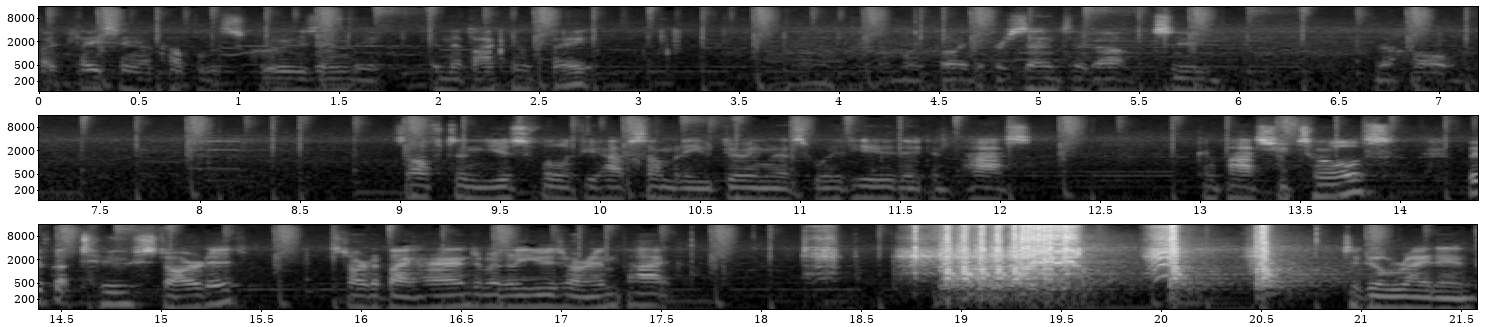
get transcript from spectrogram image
by placing a couple of screws in the in the backing plate, and we're going to present it up to the hull. It's often useful if you have somebody doing this with you, they can pass can pass you tools. We've got two started, started by hand, and we're going to use our impact to go right in.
